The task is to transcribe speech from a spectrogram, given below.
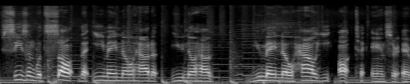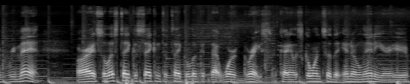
Seasoned with salt that ye may know how to you know how you may know how ye ought to answer every man. All right, so let's take a second to take a look at that word grace. Okay, let's go into the interlinear here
